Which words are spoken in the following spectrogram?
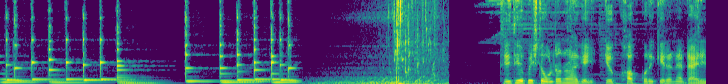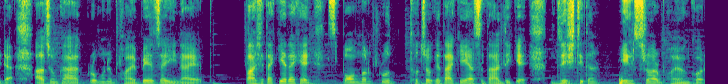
তৃতীয় পৃষ্ঠা উল্টানোর আগেই কেউ খপ করে কেড়ে নেয় ডায়েরিটা। আচমকা আক্রমণে ভয় পেয়ে যায় ইনায়েত। পাশে তাকিয়ে দেখে স্পন্দন ক্রুদ্ধ চোখে তাকিয়ে আছে তার দিকে। দৃষ্টি তার হিংস্র আর ভয়ঙ্কর।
